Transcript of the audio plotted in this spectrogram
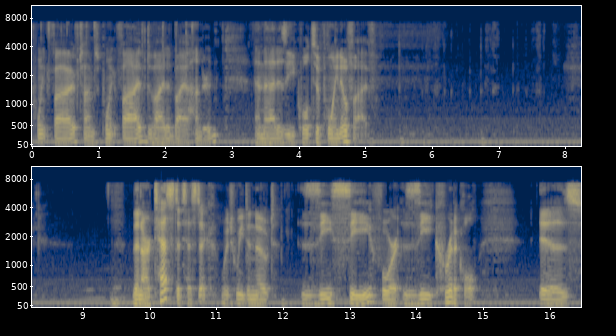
0.5 times 0.5 divided by 100, and that is equal to 0.05. Then our test statistic, which we denote ZC for Z critical, is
